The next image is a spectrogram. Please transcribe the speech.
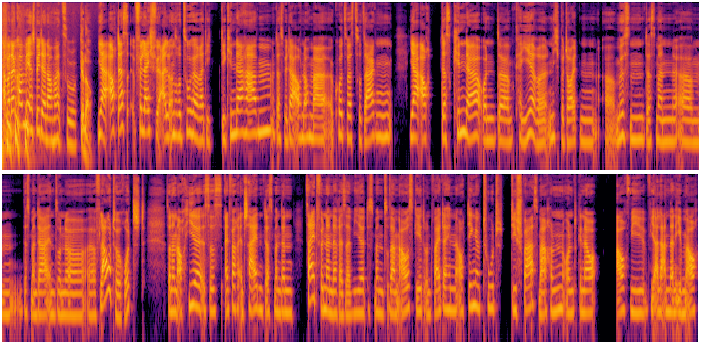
aber da kommen wir ja später nochmal zu. Genau. Ja, auch das vielleicht für alle unsere Zuhörer, die, die Kinder haben, dass wir da auch nochmal kurz was zu sagen. Ja, auch dass Kinder und äh, Karriere nicht bedeuten äh, müssen, dass man, ähm, dass man da in so eine äh, Flaute rutscht, sondern auch hier ist es einfach entscheidend, dass man dann Zeit füreinander reserviert, dass man zusammen ausgeht und weiterhin auch Dinge tut, die Spaß machen und genau auch wie, wie alle anderen eben auch,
